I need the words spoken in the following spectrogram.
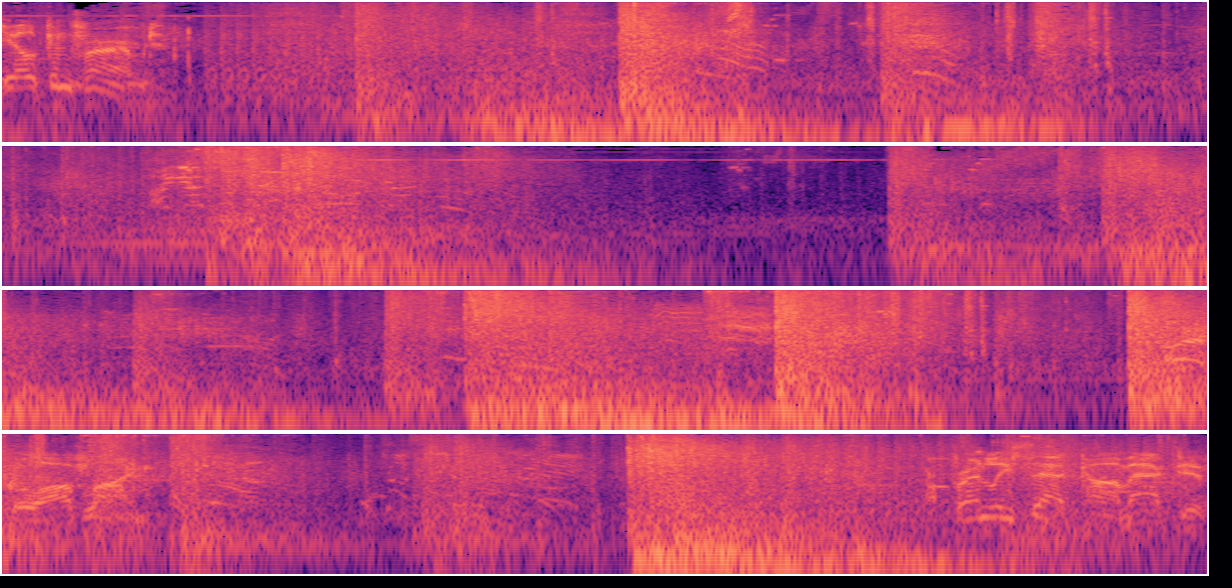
Kill confirmed. Friendly SATCOM active.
